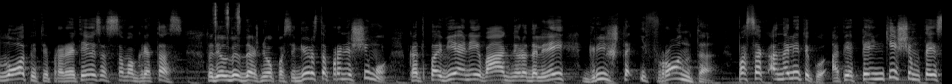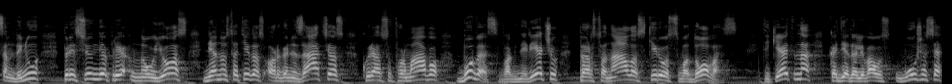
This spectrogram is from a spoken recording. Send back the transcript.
lopyti praretėjusias savo gretas, todėl vis dažniau pasigirsta pranešimų, kad pavieniai Wagnerio daliniai grįžta į frontą. Pasak analitikų, apie 500 samdinių prisijungia prie naujos nenustatytos organizacijos, kurią suformavo buvęs Wagneriečių personalo skyriaus vadovas. Tikėtina, kad jie dalyvaus mūšiuose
